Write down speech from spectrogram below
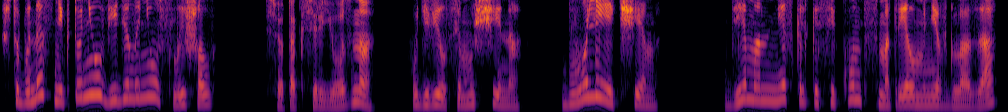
чтобы нас никто не увидел и не услышал». «Все так серьезно?» — удивился мужчина. «Более чем». Демон несколько секунд смотрел мне в глаза,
